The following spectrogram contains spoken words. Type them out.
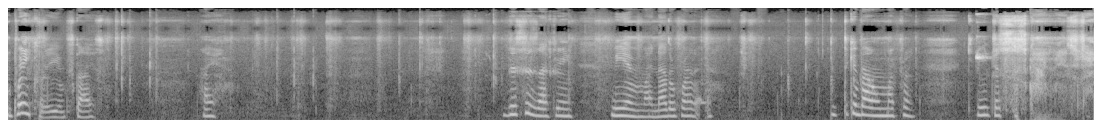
I'm playing creative, guys. Hi. This is actually me and my another friend. I'm thinking about my friend. Can you just subscribe me his channel?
